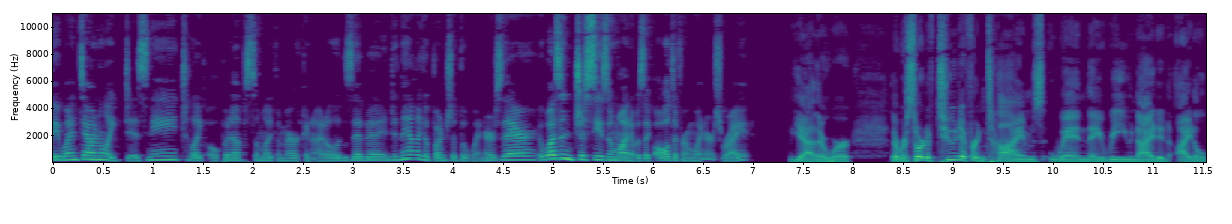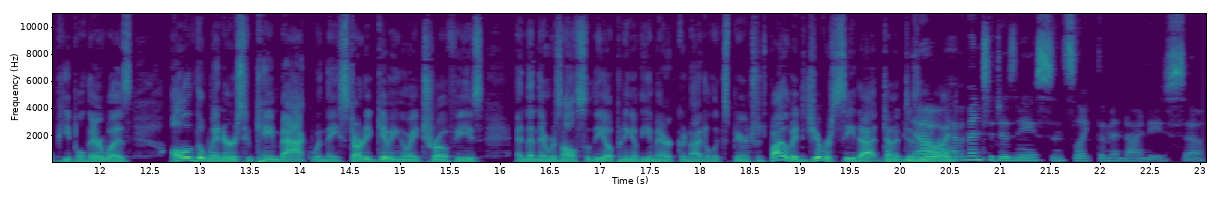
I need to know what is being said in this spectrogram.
they went down to like Disney to like open up some like American Idol exhibit. And didn't they have like a bunch of the winners there? It wasn't just season one, it was like all different winners, right? Yeah, there were there were sort of two different times when they reunited Idol people. There was all of the winners who came back when they started giving away trophies, and then there was also the opening of the American Idol experience. Which, by the way, did you ever see that done at Disney no, World? I haven't been to Disney since like the mid '90s. So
